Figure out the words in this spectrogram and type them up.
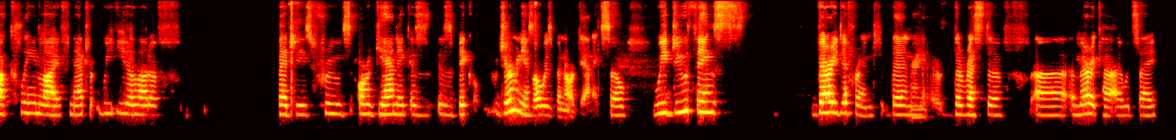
a clean life natural we eat a lot of veggies fruits organic is is big germany has always been organic so we do things very different than right. the rest of uh, america i would say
